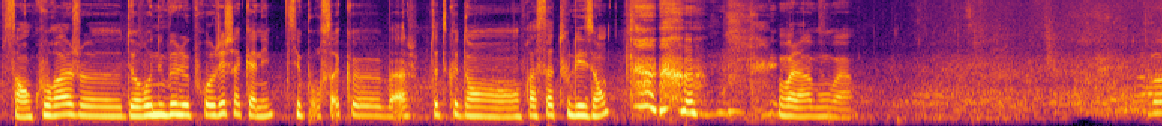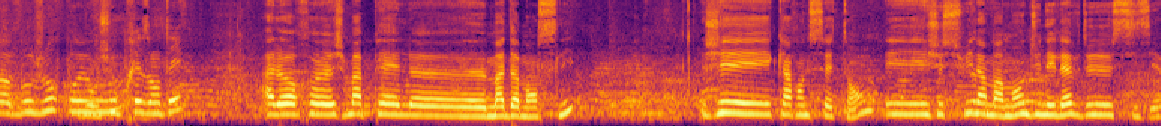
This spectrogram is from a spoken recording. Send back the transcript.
ça encourage euh, de renouveler le projet chaque année. C'est pour ça que bah, peut-être que dans, on fera ça tous les ans. voilà, bon voilà. Bon, bonjour, pouvez-vous vous présenter? Alors, euh, je m'appelle euh, Madame Ansley. J'ai 47 ans et je suis la maman d'une élève de 6e.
